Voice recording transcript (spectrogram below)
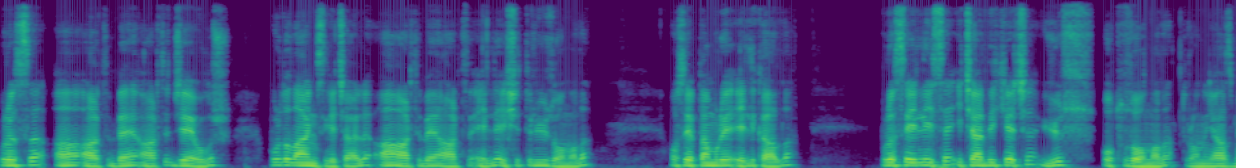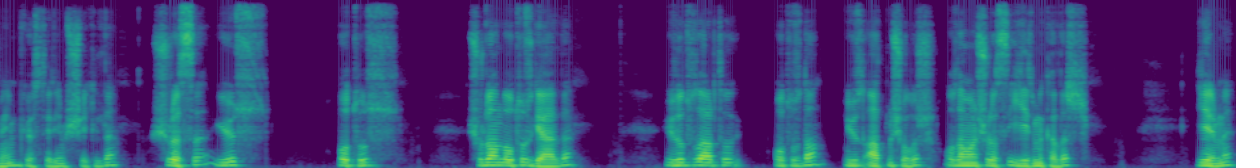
Burası A artı B artı C olur. Burada da aynısı geçerli. A artı B artı 50 eşittir 100 olmalı. O sebepten buraya 50 kaldı. Burası 50 ise içerideki açı 130 olmalı. Dur onu yazmayayım. Göstereyim şu şekilde. Şurası 130. Şuradan da 30 geldi. 130 artı 30'dan 160 olur. O zaman şurası 20 kalır. 20.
